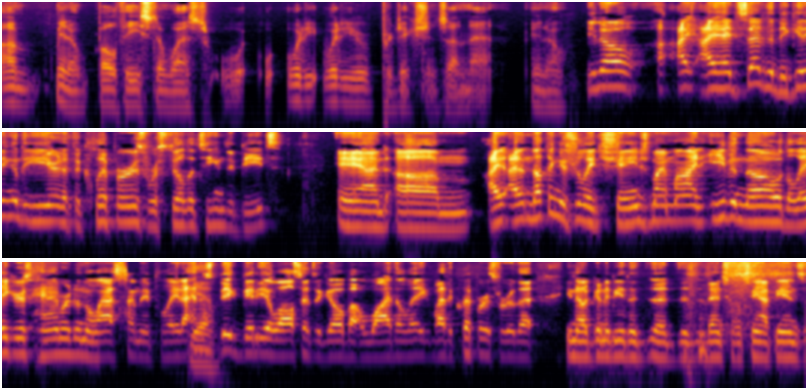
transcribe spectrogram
um, you know, both East and West? What, what, are, what are your predictions on that? You know, you know, I, I had said at the beginning of the year that the Clippers were still the team to beat. And um, I, I, nothing has really changed my mind, even though the Lakers hammered them the last time they played. I had yeah. this big video all set to go about why the why the Clippers were the you know going to be the, the, the eventual champions,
